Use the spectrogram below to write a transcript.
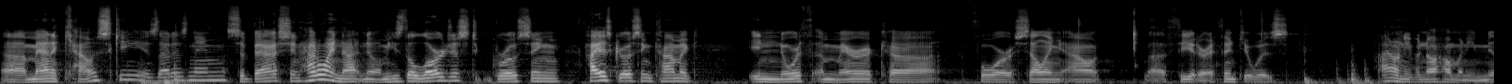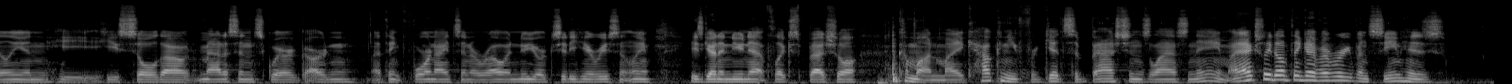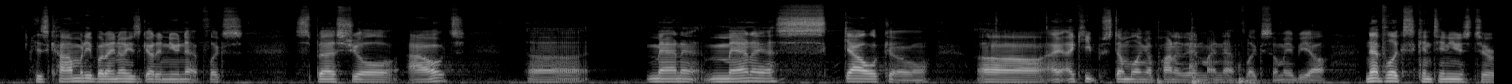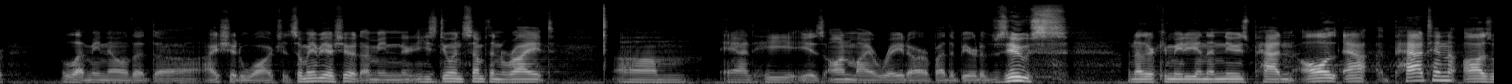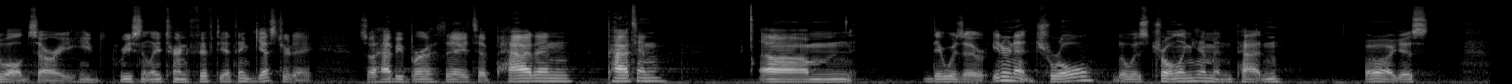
uh, Maniscalco, is that his name? Sebastian, how do I not know him? He's the largest grossing, highest grossing comic in North America for selling out uh, theater. I think it was I don't even know how many million he he sold out Madison Square Garden. I think four nights in a row in New York City here recently. He's got a new Netflix special. Come on, Mike. How can you forget Sebastian's last name? I actually don't think I've ever even seen his his comedy, but I know he's got a new Netflix special out. Uh, Mana Maniscalco. Uh, I, I keep stumbling upon it in my Netflix, so maybe I'll. Netflix continues to let me know that uh, I should watch it. So maybe I should. I mean, he's doing something right, um, and he is on my radar by the beard of Zeus. Another comedian in the news, Patton, Os- Patton Oswalt. Sorry, he recently turned 50, I think, yesterday. So happy birthday to Patton. Patton. Um, there was a internet troll that was trolling him, and Patton, oh, I guess,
